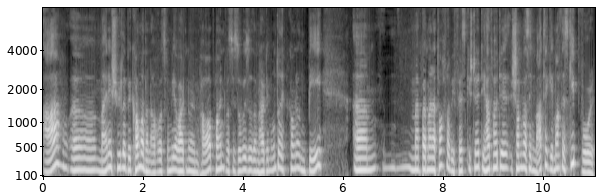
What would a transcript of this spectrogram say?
A, äh, meine Schüler bekommen dann auch was von mir, aber halt nur im PowerPoint, was sie sowieso dann halt im Unterricht bekommen. Und B, ähm, bei meiner Tochter habe ich festgestellt, die hat heute schon was in Mathe gemacht. Es gibt wohl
